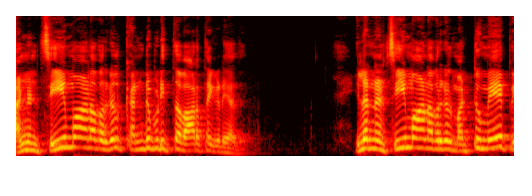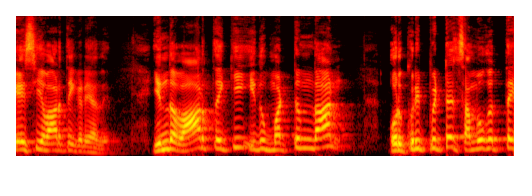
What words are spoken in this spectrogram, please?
அண்ணன் சீமானவர்கள் கண்டுபிடித்த வார்த்தை கிடையாது. இல்லை அண்ணன் சீமானவர்கள் மட்டுமே பேசிய வார்த்தை கிடையாது. இந்த வார்த்தைக்கு இது மட்டும்தான் ஒரு குறிப்பிட்ட சமூகத்தை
